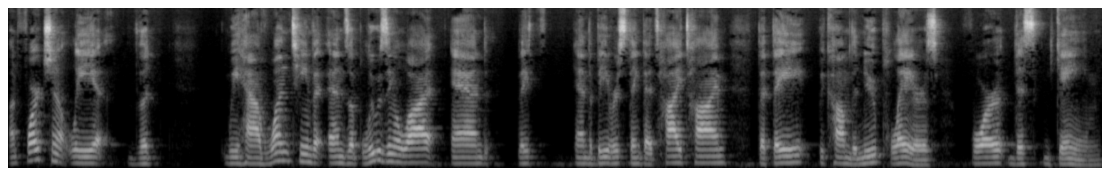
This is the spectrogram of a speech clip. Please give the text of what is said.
unfortunately, the we have one team that ends up losing a lot, and they and the Beavers think that it's high time that they become the new players for this game.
